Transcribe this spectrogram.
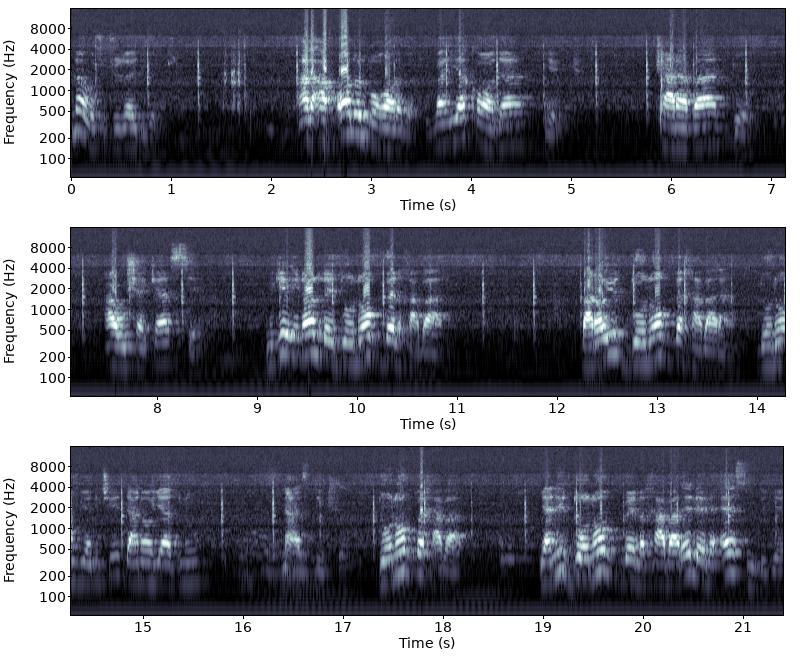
نباشه چیزای دیگه باشه. ال افعال المقاربه. و یک کاده یک. کربه دو. اوشکه سه میگه اینا لدونوب بالخبر. برای دونوب به خبرن. دونوب یعنی چی؟ دنایدنو نزدیک شد. دونوب به خبر. یعنی دونو خبره لل اسم دیگه.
